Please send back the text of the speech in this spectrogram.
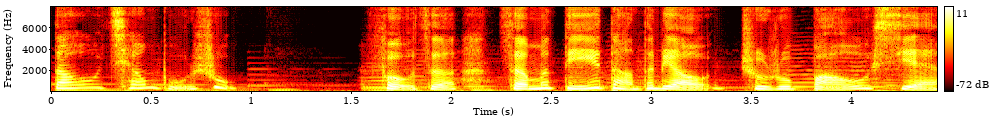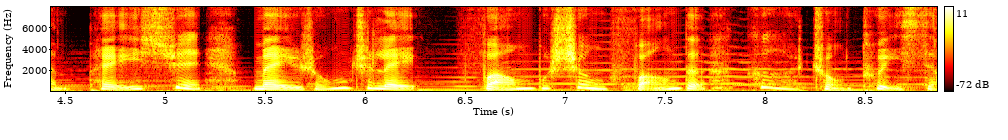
刀枪不入，否则怎么抵挡得了诸如保险、培训、美容之类防不胜防的各种推销？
